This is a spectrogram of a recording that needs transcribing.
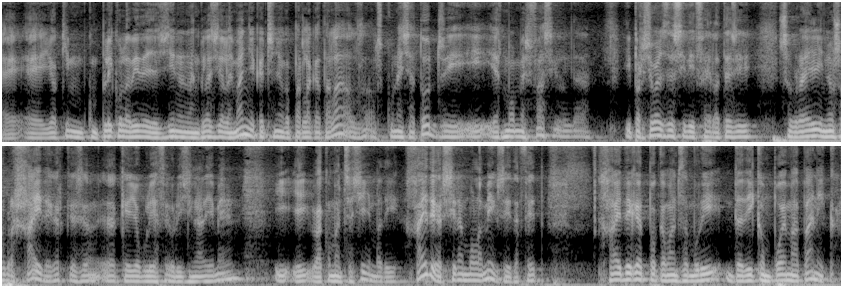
eh, eh, jo aquí em complico la vida llegint en anglès i alemany aquest senyor que parla català els, els coneix a tots i, i, és molt més fàcil de... i per això vaig decidir fer la tesi sobre ell i no sobre Heidegger que és el que jo volia fer originàriament i, i va començar així i em va dir Heidegger si eren molt amics i de fet Heidegger poc abans de morir dedica un poema a Pàniker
